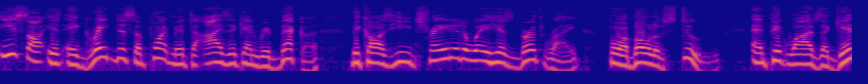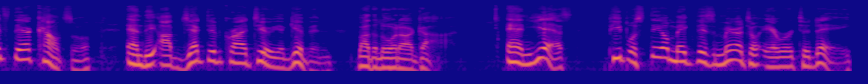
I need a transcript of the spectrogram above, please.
Esau is a great disappointment to Isaac and Rebekah because he traded away his birthright for a bowl of stew and picked wives against their counsel and the objective criteria given by the Lord our God. And yes, people still make this marital error today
